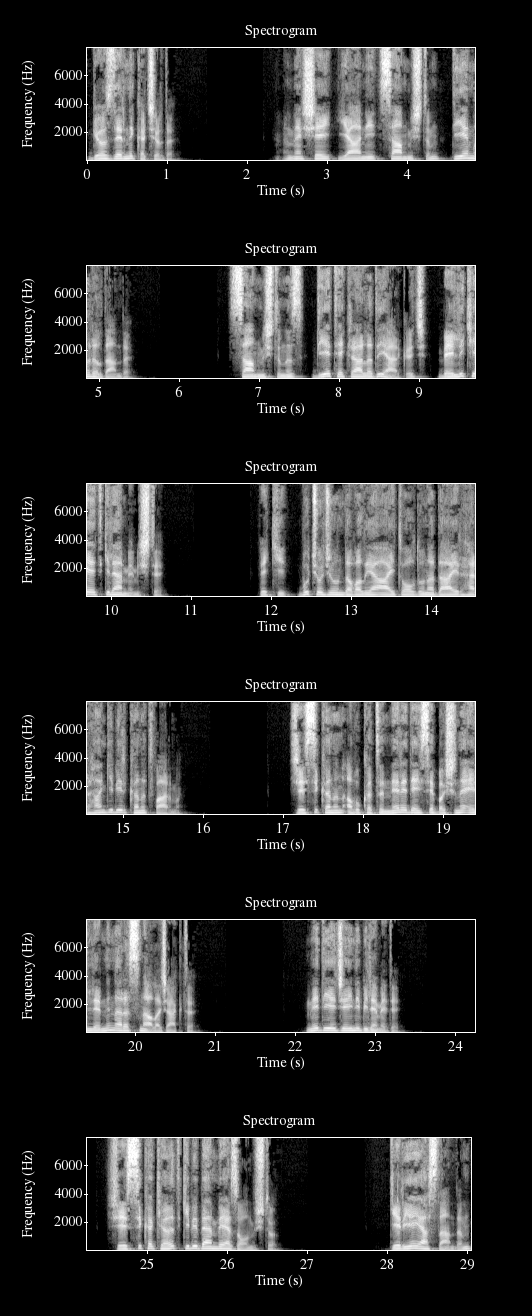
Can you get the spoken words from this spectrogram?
Gözlerini kaçırdı. Ne şey, yani, sanmıştım, diye mırıldandı. Sanmıştınız, diye tekrarladı yargıç, belli ki etkilenmemişti. Peki, bu çocuğun Davalı'ya ait olduğuna dair herhangi bir kanıt var mı? Jessica'nın avukatı neredeyse başını ellerinin arasına alacaktı. Ne diyeceğini bilemedi. Jessica kağıt gibi bembeyaz olmuştu. Geriye yaslandım,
